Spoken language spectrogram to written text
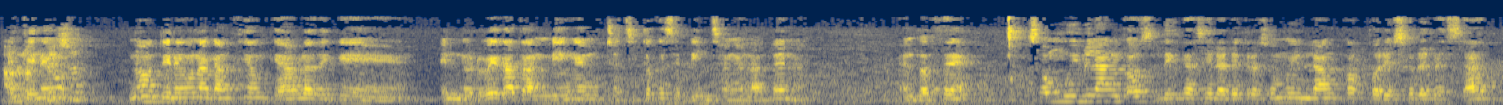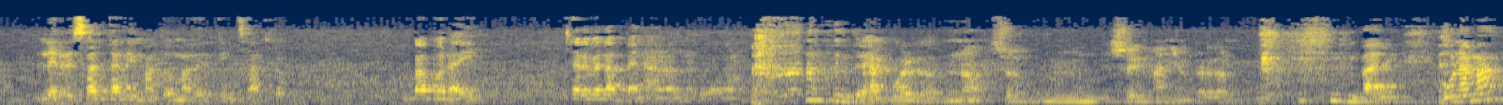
¿Hablan de eso? No, tienen una canción que habla de que en Noruega también hay muchachitos que se pinchan en las venas. Entonces, son muy blancos, dice así la letra, son muy blancos, por eso le, resal- le resalta el hematoma del pinchazo. Va por ahí. Se le ve las venas a los noruegos. De acuerdo. No, soy, mm, soy maño, perdón. vale. ¿Una más?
